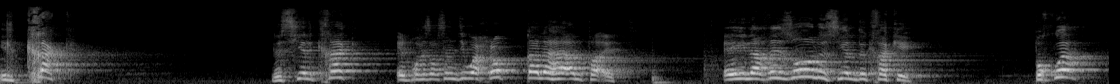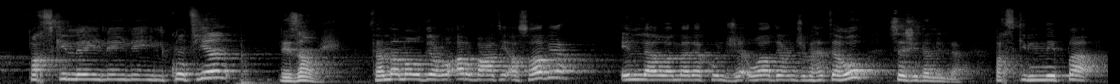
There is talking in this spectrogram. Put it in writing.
Il craque. Le ciel craque et le professeur Sam dit Et il a raison le ciel de craquer. Pourquoi Parce qu'il il, il, il contient les anges. Parce qu'il n'est pas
